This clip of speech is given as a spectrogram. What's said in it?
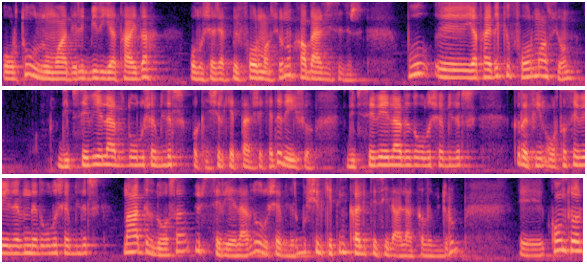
orta uzun vadeli bir yatayda oluşacak bir formasyonun habercisidir. Bu e, yataydaki formasyon dip seviyelerde de oluşabilir. Bakın şirketten şirkete değişiyor. Dip seviyelerde de oluşabilir. Grafiğin orta seviyelerinde de oluşabilir. Nadir de olsa üst seviyelerde oluşabilir. Bu şirketin kalitesiyle alakalı bir durum. E, kontrol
